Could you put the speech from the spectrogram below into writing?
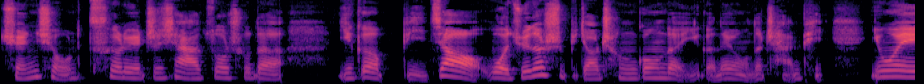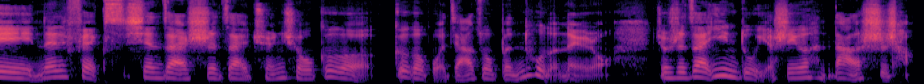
全球策略之下做出的。一个比较，我觉得是比较成功的一个内容的产品，因为 Netflix 现在是在全球各个各个国家做本土的内容，就是在印度也是一个很大的市场，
